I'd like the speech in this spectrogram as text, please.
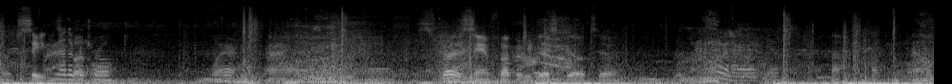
of Satan's Another butthole. patrol. Where? Oh, yeah. It's probably the same fucker we just killed too. Oh, and I like yes. Fucking hell.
